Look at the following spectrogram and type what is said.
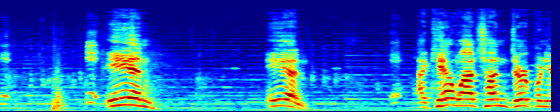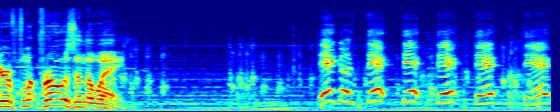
that. It, Ian, Ian, It- I can't watch Hun Derp when you're fl- froze in the way. there goes. There, there, there, there, there.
